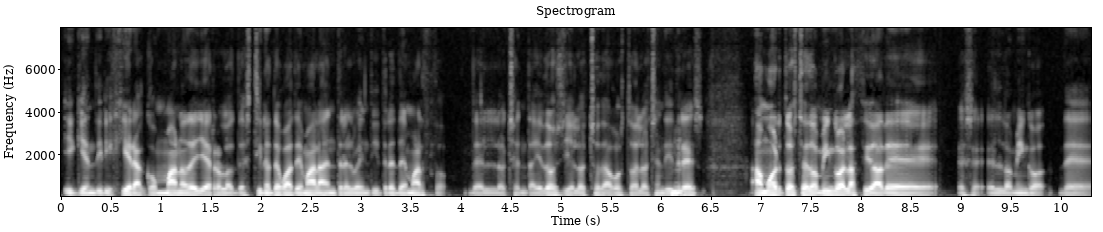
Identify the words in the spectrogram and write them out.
y quien dirigiera con mano de hierro los destinos de Guatemala entre el 23 de marzo del 82 y el 8 de agosto del 83, ha muerto este domingo en la ciudad de... el domingo, de,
